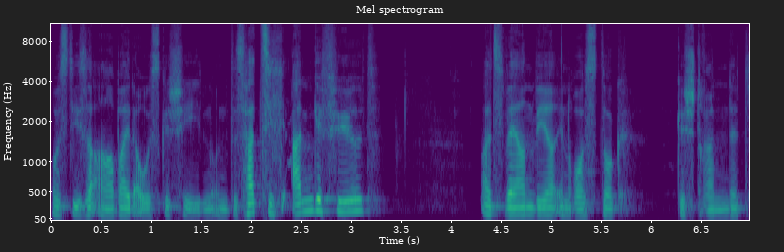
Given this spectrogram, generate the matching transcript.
aus dieser Arbeit ausgeschieden. Und es hat sich angefühlt, als wären wir in Rostock gestrandet.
